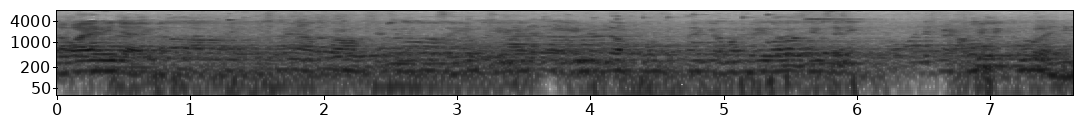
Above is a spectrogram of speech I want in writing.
दबाया नहीं जाएगा। इसमें आपका हम शिवसेना को सहयोग किया मुद्दा हो सकता है कि हमारे लिए शिवसैनिक इसमें अभी भी खूब रहे।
